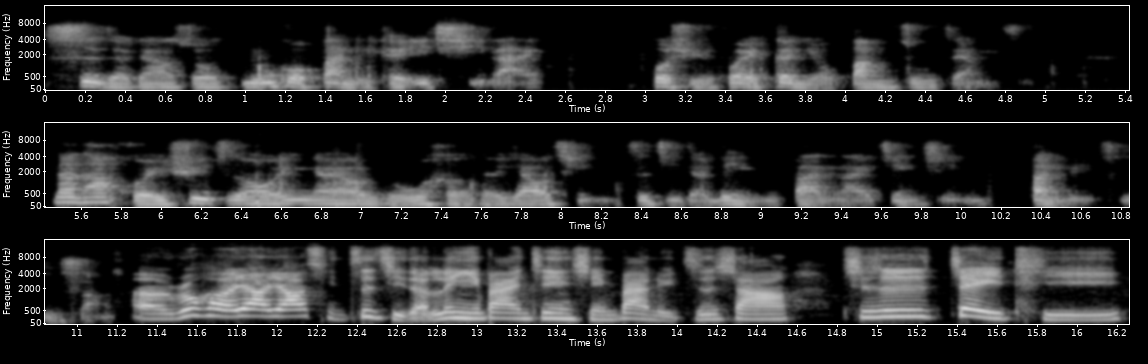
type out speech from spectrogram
试着跟他说，如果伴侣可以一起来，或许会更有帮助这样子。那他回去之后，应该要如何的邀请自己的另一半来进行伴侣智商？呃，如何要邀请自己的另一半进行伴侣智商？其实这一题，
